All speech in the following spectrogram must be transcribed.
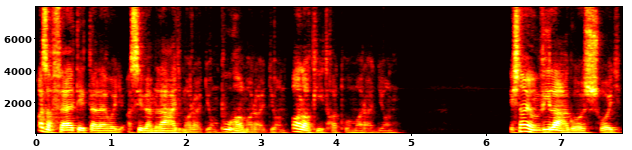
Az a feltétele, hogy a szívem lágy maradjon, puha maradjon, alakítható maradjon. És nagyon világos, hogy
